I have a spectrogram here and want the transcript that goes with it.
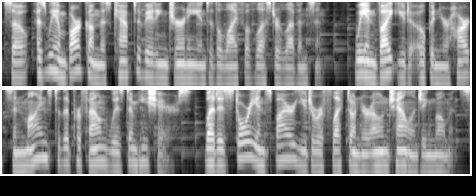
So, as we embark on this captivating journey into the life of Lester Levenson, we invite you to open your hearts and minds to the profound wisdom he shares. Let his story inspire you to reflect on your own challenging moments,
